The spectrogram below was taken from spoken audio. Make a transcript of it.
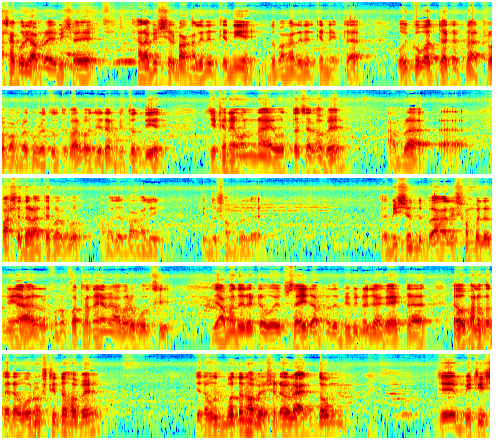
আশা করি আমরা এই বিষয়ে সারা বিশ্বের বাঙালিদেরকে নিয়ে কিন্তু বাঙালিদেরকে নিয়ে একটা ঐক্যবদ্ধ একটা প্ল্যাটফর্ম আমরা গড়ে তুলতে পারব, যেটার ভিতর দিয়ে যেখানে অন্যায়, অত্যাচার হবে, আমরা পাশে দাঁড়াতে পারব আমাদের বাঙালি হিন্দু সম্প্রদায়ের তা বিশ্ব হিন্দু বাঙালি সম্মেলন নিয়ে আর কোনো কথা নেই, আমি আবারও বলছি যে আমাদের একটা ওয়েবসাইট আপনাদের বিভিন্ন জায়গায় একটা ভালো কথা, এটা অনুষ্ঠিত হবে, যেটা উদ্বোধন হবে, সেটা হলো একদম যে ব্রিটিশ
